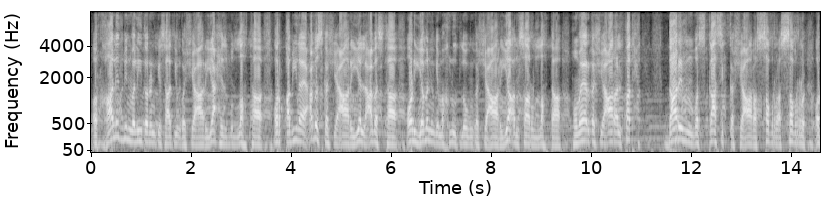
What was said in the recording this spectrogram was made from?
اور خالد بن ولید اور ان کے ساتھیوں کا شعار یا حزب اللہ تھا اور قبیلہ عبس کا شعار یل عبس تھا اور یمن کے مخلوط لوگوں کا شعار یا انصار اللہ تھا۔ حمیر کا شعار الفتح، دارم وسکاسک کا شعار صبر صبر اور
